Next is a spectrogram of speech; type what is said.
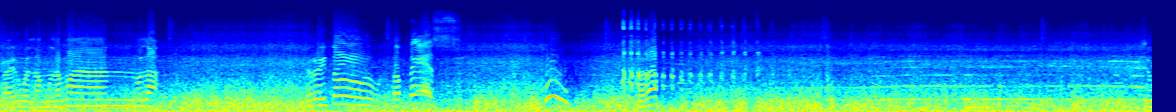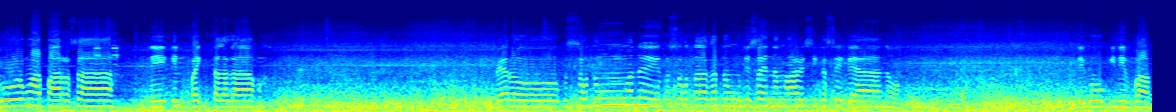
kahit walang laman wala pero ito, the best! Woo! Sarap! Siguro nga para sa naked bike talaga ako. Pero gusto ko tong ano eh, gusto ko talaga tong design ng RC kasi kaya ano hindi ko give up.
